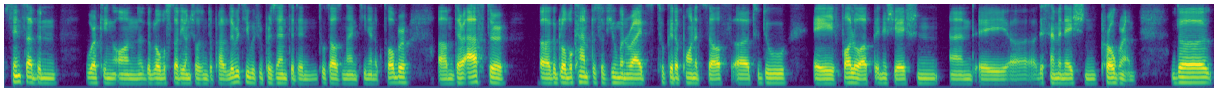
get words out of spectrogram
since I've been working on the global study on children deprived liberty, which we presented in 2019 in October, um, thereafter, uh, the Global Campus of Human Rights took it upon itself uh, to do a follow-up initiation and a uh, dissemination program. The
